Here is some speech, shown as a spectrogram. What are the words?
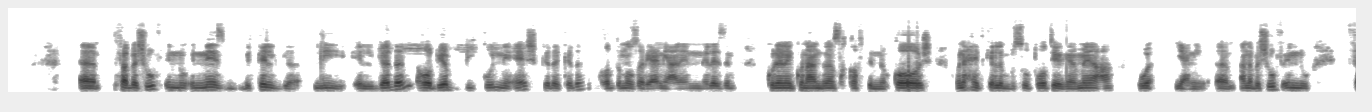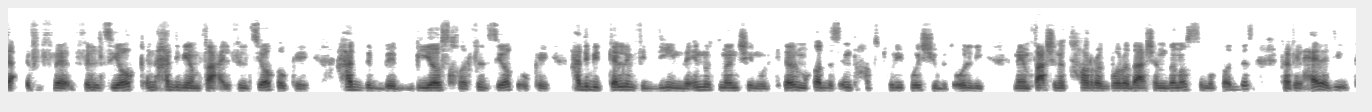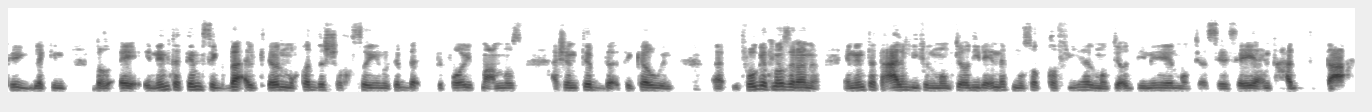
آه، فبشوف إنه الناس بتلجأ للجدل هو بيكون نقاش كده كده بغض النظر يعني عن إن لازم كلنا يكون عندنا ثقافة النقاش وان إحنا نتكلم بصوت واطي يا جماعة ويعني آه، أنا بشوف إنه في, السياق إن حد بينفعل في السياق okay. حد بيسخر في السياق okay. حد بيتكلم في الدين لأنه ات mention والكتاب المقدس أنت حاططه لي في وشي وبتقول لي ما ينفعش نتحرك بره ده عشان ده نص مقدس ففي الحالة دي okay. لكن آه، إن أنت تمسك بقى الكتاب المقدس شخصيا وتبدأ ت fight مع النص عشان تبدأ تكون آه، في وجهة نظر أنا إن أنت تعلي في المنطقة دي لأنك مثقف فيها المنطقة الدينية المنطقة السياسية أنت حد بتاع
